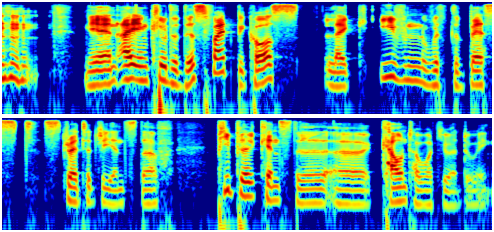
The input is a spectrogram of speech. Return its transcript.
yeah, and I included this fight because, like, even with the best strategy and stuff, people can still uh, counter what you are doing.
